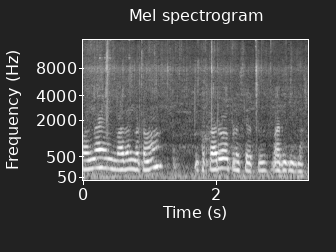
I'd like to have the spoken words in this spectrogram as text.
வெங்காயம் வதங்கட்டும். இப்போ கருவேப்பிலை சேர்த்து வதக்கிக்கலாம்.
